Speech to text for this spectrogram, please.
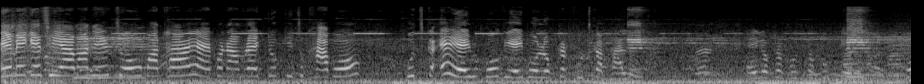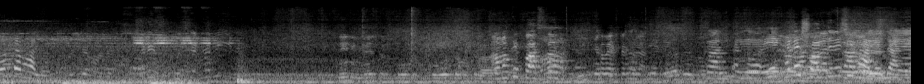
নেমে গেছি আমাদের চৌমাথায় এখন আমরা একটু কিছু খাব। ফুচকা এই এই বৌদি এই লোকটার ফুচকা ভালো। এই লোকটার ফুচকা খুব কোনটা ভালো? আমাকে পাঁচটা এখানে সব জিনিসই ভালো জানে।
